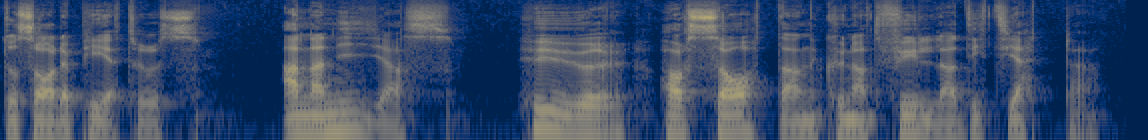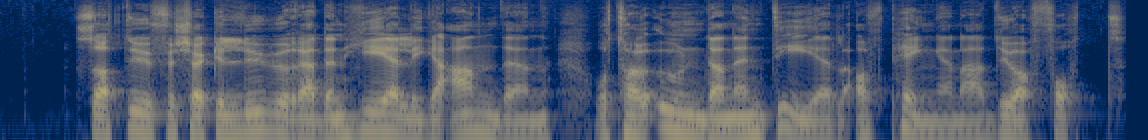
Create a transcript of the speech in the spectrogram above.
Då sade Petrus, Ananias, hur har Satan kunnat fylla ditt hjärta? Så att du försöker lura den heliga anden och tar undan en del av pengarna du har fått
